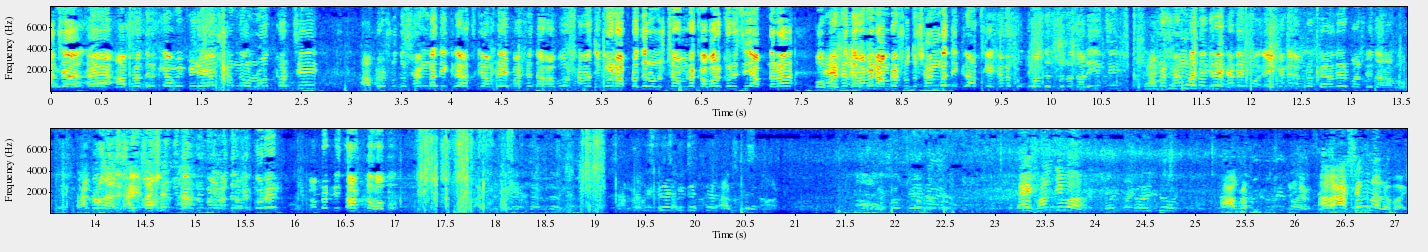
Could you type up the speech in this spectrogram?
আচ্ছা আপনাদেরকে আমি বিনয়ের সঙ্গে অনুরোধ করছি আপনারা শুধু সাংবাদিকরা আজকে আমরা এই পাশে দাঁড়াবো সারা জীবন আপনাদের অনুষ্ঠান আমরা কভার করেছি আপনারা ও পাশে দাঁড়াবেন আমরা শুধু সাংবাদিকরা আজকে এখানে প্রতিবাদের জন্য দাঁড়িয়েছি আমরা সাংবাদিকরা এখানে এখানে আমরা ব্যানারের পাশে দাঁড়াবো। আপনারা সেই সহযোগিতাটুকু আমাদেরকে করেন আমরা কৃতার্থ হব। সঞ্জীব আমরা আর আসেন না রে ভাই।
